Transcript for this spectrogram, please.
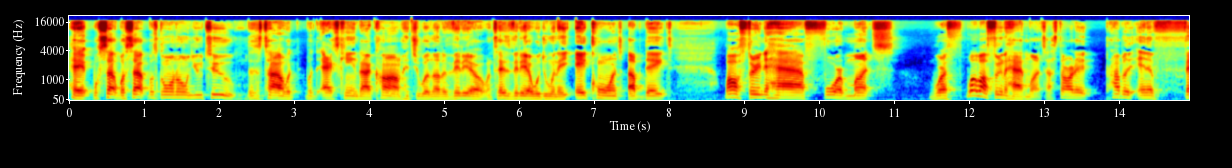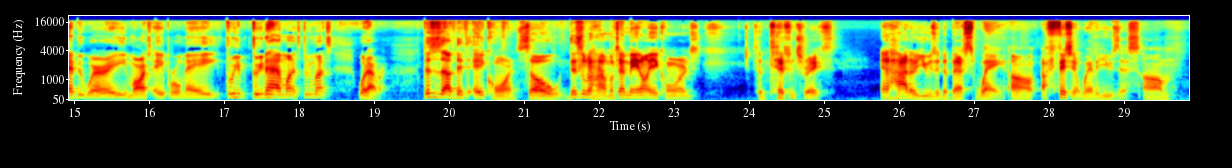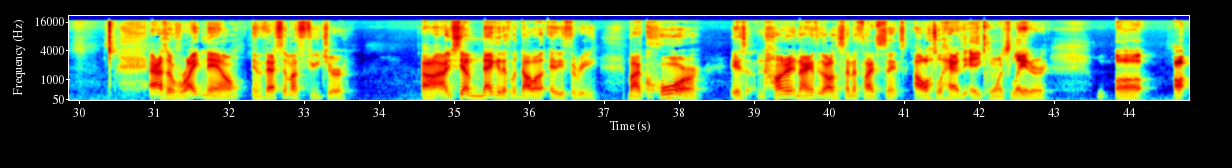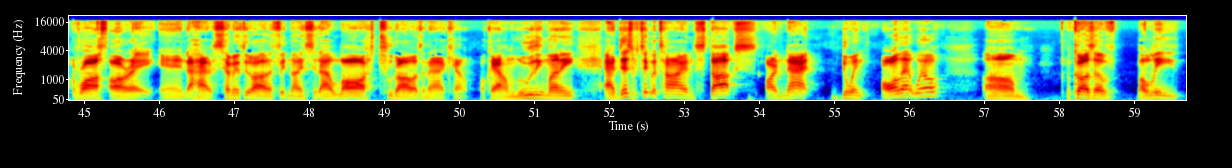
Hey, what's up? What's up? What's going on YouTube? This is Ty with, with AskKing.com. Hit you with another video. In today's video, we're doing a Acorns update. About three and a half, four months worth. Well, about three and a half months. I started probably end of February, March, April, May. Three, three and a half months, three months, whatever. This is an update to Acorns. So this is how much I made on Acorns. Some tips and tricks and how to use it the best way, um, efficient way to use this. Um, as of right now, invest in my future. Uh, I see I'm negative a dollar eighty-three. My core is one hundred ninety-three dollars and seventy-five cents. I also have the Acorns later, uh, Roth IRA, and I have seventy-three dollars and fifty-nine cents. I lost two dollars in that account. Okay, I'm losing money at this particular time. Stocks are not doing all that well um, because of I believe,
